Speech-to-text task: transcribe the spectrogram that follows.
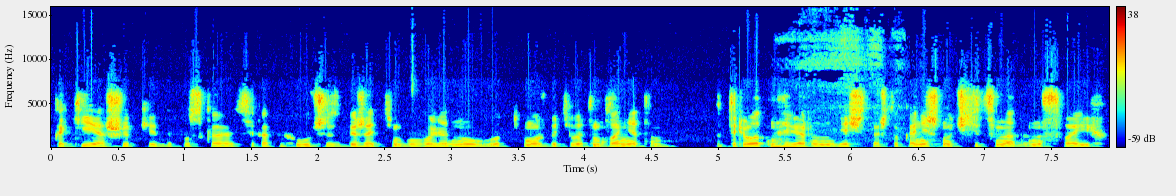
какие ошибки допускаются, как их лучше избежать. Тем более, ну вот, может быть, в этом плане там патриот, наверное, я считаю, что, конечно, учиться надо на своих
